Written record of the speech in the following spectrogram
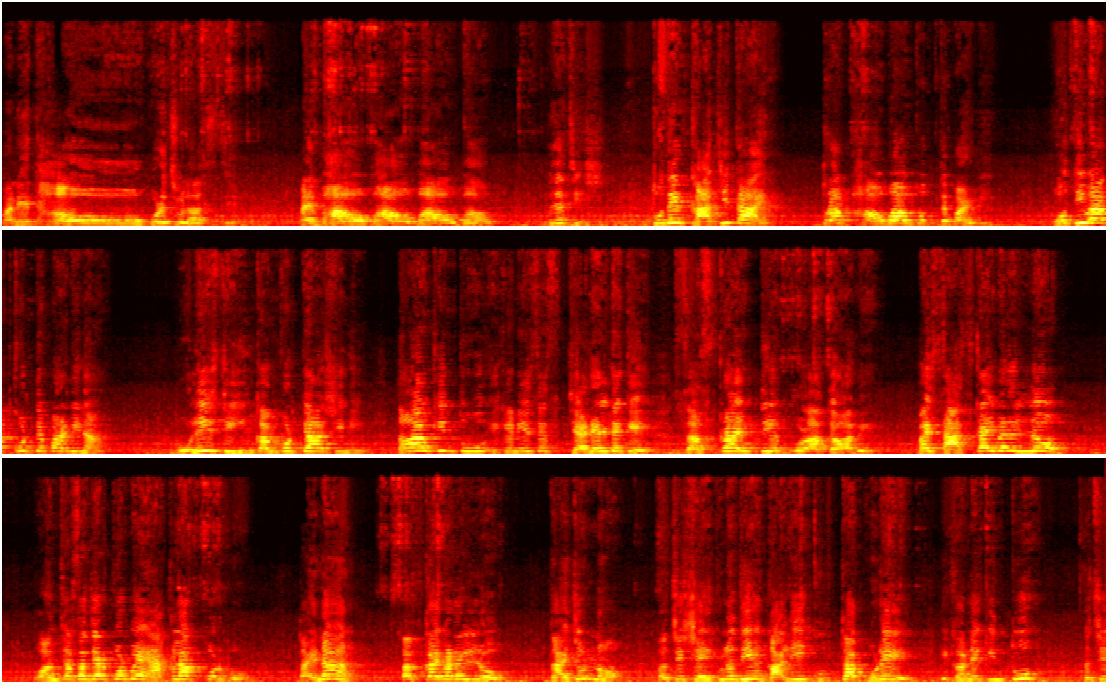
মানে ধাও করে চলে আসছে। মানে ভাও ভাও ভাও ভাও। বুঝেছিস? তোদের কাজই তাই। তোরা ভাও ভাও করতে পারবি। প্রতিবাদ করতে পারবি না। বলিস তুই ইনকাম করতে আসিনি। তাও কিন্তু এখানে এসে চ্যানেলটাকে সাবস্ক্রাইব দিয়ে ভরাতে হবে। ভাই সাবস্ক্রাইবারের লোভ। পঞ্চাশ হাজার করব, এক লাখ করব। তাই না? সাবস্ক্রাইবারের লোভ। তাই জন্য হচ্ছে সেইগুলো দিয়ে গালি গুপ্তা করে এখানে কিন্তু হচ্ছে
